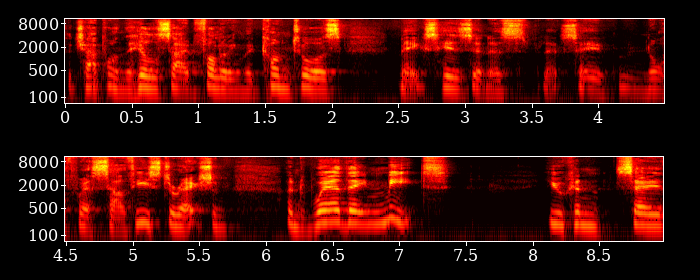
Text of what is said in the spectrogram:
the chap on the hillside following the contours makes his in a, let's say, northwest southeast direction, and where they meet, you can say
